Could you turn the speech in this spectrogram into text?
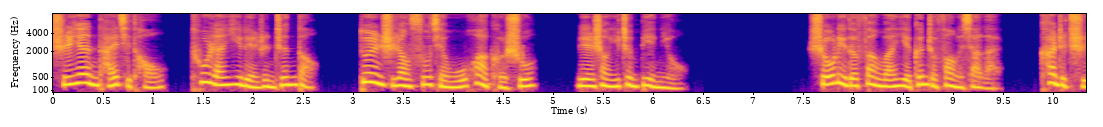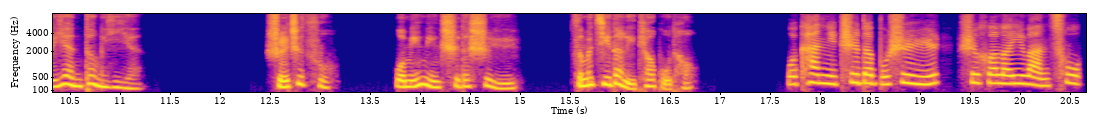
池燕抬起头，突然一脸认真道，顿时让苏浅无话可说，脸上一阵别扭，手里的饭碗也跟着放了下来，看着池燕瞪了一眼。谁吃醋？我明明吃的是鱼，怎么鸡蛋里挑骨头？我看你吃的不是鱼，是喝了一碗醋。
